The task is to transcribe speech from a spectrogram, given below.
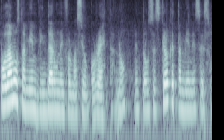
podamos también brindar una información correcta, ¿no? Entonces, creo que también es eso.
